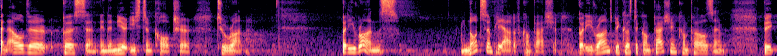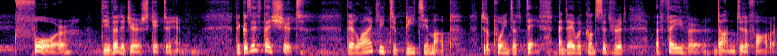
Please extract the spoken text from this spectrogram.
an elder person in the Near Eastern culture to run. But he runs not simply out of compassion, but he runs because the compassion compels him before the villagers get to him. Because if they shoot, they're likely to beat him up to the point of death, and they would consider it a favor done to the father.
